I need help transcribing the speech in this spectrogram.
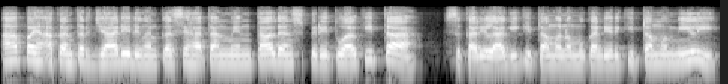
Apa yang akan terjadi dengan kesehatan mental dan spiritual kita? Sekali lagi kita menemukan diri kita memilih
